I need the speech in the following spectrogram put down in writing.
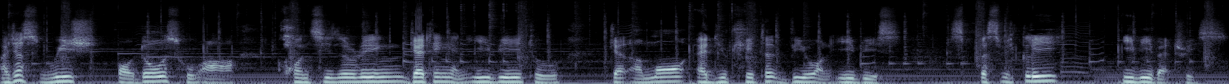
I just wish for those who are considering getting an EV to get a more educated view on EVs, specifically EV batteries.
